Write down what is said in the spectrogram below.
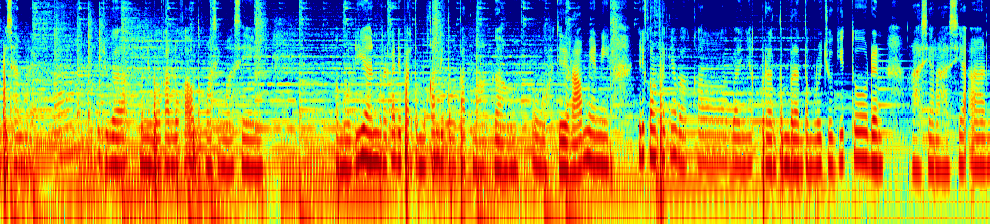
perpisahan mereka juga menimbulkan luka untuk masing-masing Kemudian mereka dipertemukan di tempat magang. Uh, jadi rame nih. Jadi konfliknya bakal banyak berantem-berantem lucu gitu dan rahasia-rahasiaan.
